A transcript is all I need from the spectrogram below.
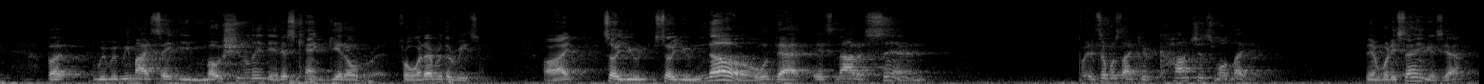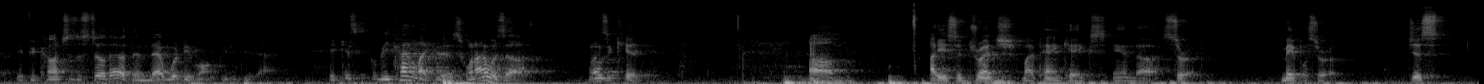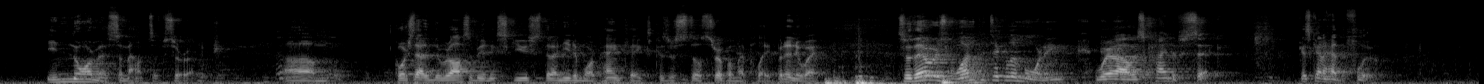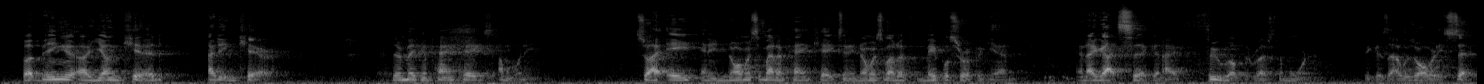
but we, we might say emotionally they just can't get over it for whatever the reason. All right? So you, so you know that it's not a sin, but it's almost like your conscience won't let you. Then what he's saying is, yeah, if your conscience is still there, then that would be wrong for you to do. It, it would be kind of like this. When I was, uh, when I was a kid, um, I used to drench my pancakes in uh, syrup, maple syrup, just enormous amounts of syrup. Um, of course, that would also be an excuse that I needed more pancakes because there's still syrup on my plate. But anyway, so there was one particular morning where I was kind of sick. Just kind of had the flu. But being a young kid, I didn't care. They're making pancakes, I'm going to eat. So I ate an enormous amount of pancakes, an enormous amount of maple syrup again, and I got sick and I threw up the rest of the morning because I was already sick.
